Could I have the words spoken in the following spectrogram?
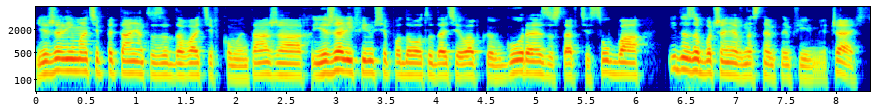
Jeżeli macie pytania, to zadawajcie w komentarzach. Jeżeli film się podobał, to dajcie łapkę w górę, zostawcie suba i do zobaczenia w następnym filmie. Cześć!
